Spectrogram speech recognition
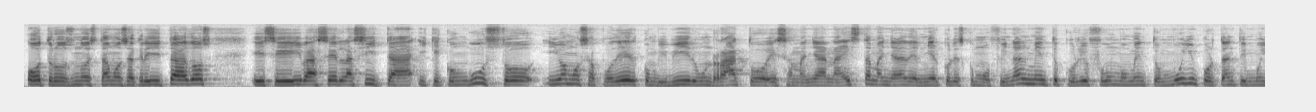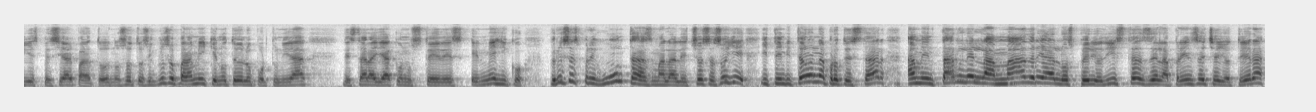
otros no estamos acreditados. Se iba a hacer la cita y que con gusto íbamos a poder convivir un rato esa mañana. Esta mañana del miércoles, como finalmente ocurrió, fue un momento muy importante y muy especial para todos nosotros, incluso para mí que no tuve la oportunidad de estar allá con ustedes en México. Pero esas preguntas malalechosas, oye, y te invitaron a protestar, a mentarle la madre a los periodistas de la prensa chayotera.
